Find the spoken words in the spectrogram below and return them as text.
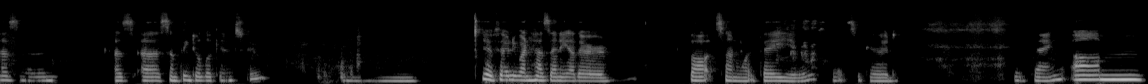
as a, as uh, something to look into. Um, if anyone has any other thoughts on what they use, that's a good good thing. Um,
